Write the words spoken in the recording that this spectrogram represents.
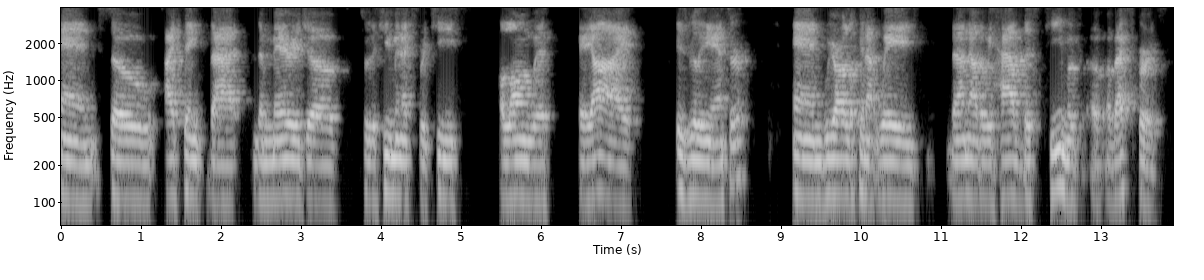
And so I think that the marriage of sort of the human expertise along with AI is really the answer. And we are looking at ways that now that we have this team of, of, of experts,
